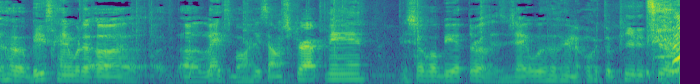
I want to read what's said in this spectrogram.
job. Uh, Beast came with a, uh, a Lex bar. He said, "I'm strapped in. The show gonna be a thriller." It's Jay Will and the orthopedic killer.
